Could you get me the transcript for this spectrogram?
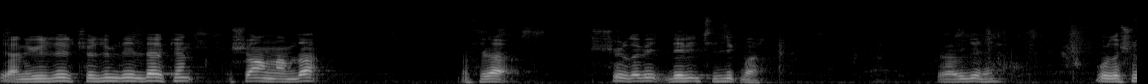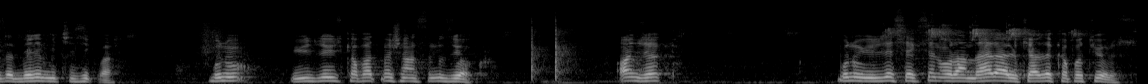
Yani %100 çözüm değil derken şu anlamda mesela şurada bir derin çizik var. Mesela bir gelin. Burada şurada derin bir çizik var. Bunu %100 kapatma şansımız yok. Ancak bunu %80 oranda her halükarda kapatıyoruz.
